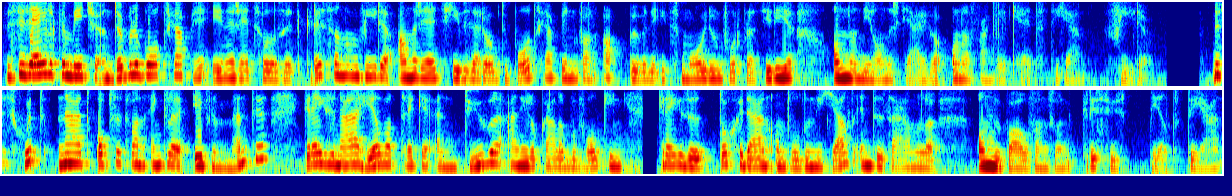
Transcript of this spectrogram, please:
Dus het is eigenlijk een beetje een dubbele boodschap. Hè. Enerzijds willen ze het christendom vieren, anderzijds geven ze daar ook de boodschap in van ah, we willen iets mooi doen voor Brazilië om dan die 100-jarige onafhankelijkheid te gaan vieren. Dus goed, na het opzetten van enkele evenementen krijgen ze na heel wat trekken en duwen aan die lokale bevolking, krijgen ze het toch gedaan om voldoende geld in te zamelen om de bouw van zo'n Christusbeeld te gaan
